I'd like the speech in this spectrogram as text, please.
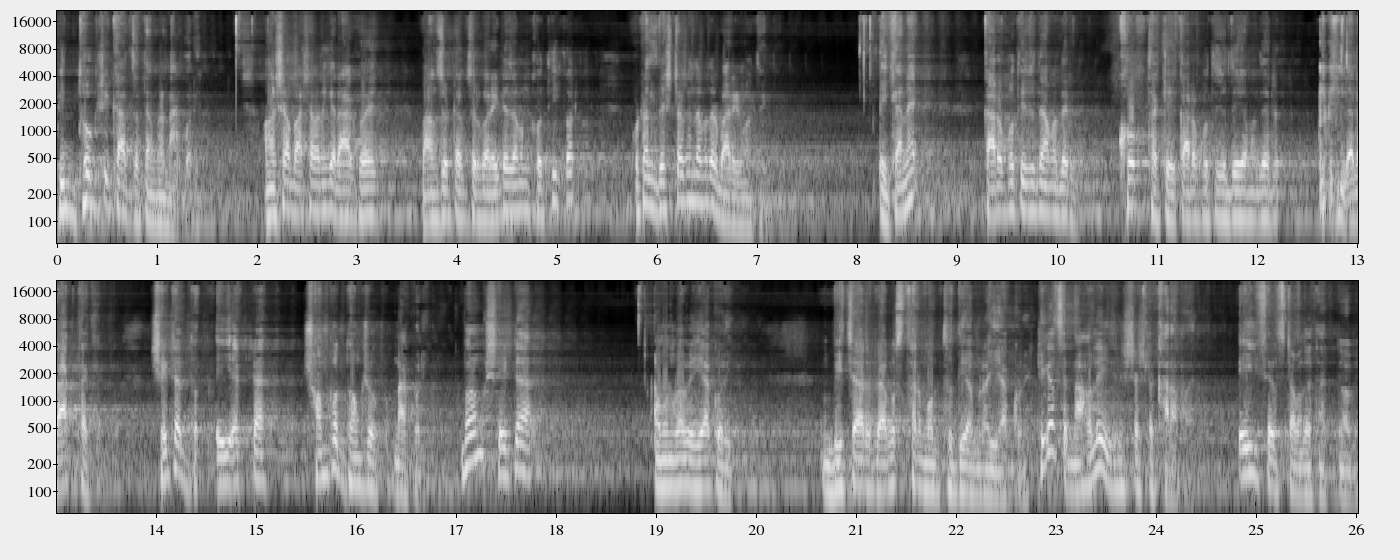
বিধ্বংসী কাজ যাতে আমরা না করি মানুষ বাসা অনেকে রাগ হয়ে ভাঙচুর টাংচুর করে, এটা যেমন ক্ষতিকর টোটাল দেশটাও কিন্তু আমাদের বাড়ির মতোই। এইখানে কারও প্রতি যদি আমাদের ক্ষোভ থাকে, কারও প্রতি যদি আমাদের রাগ থাকে, সেটা এই একটা সম্পদ ধ্বংস না করি। বরং সেইটা এমনভাবে ইয়া করি, বিচার ব্যবস্থার মধ্য দিয়ে আমরা ইয়া করি, ঠিক আছে? না হলে এই জিনিসটা আসলে খারাপ হয় এই সেন্সটা আমাদের থাকতে হবে।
